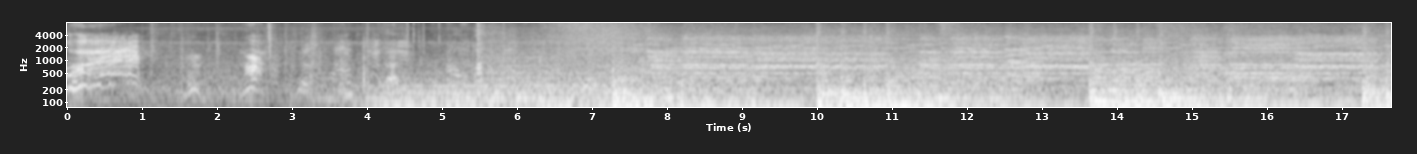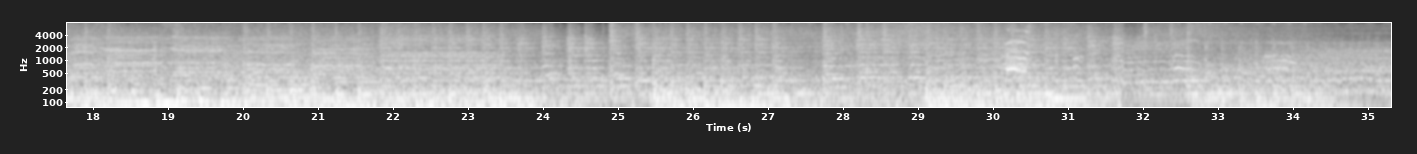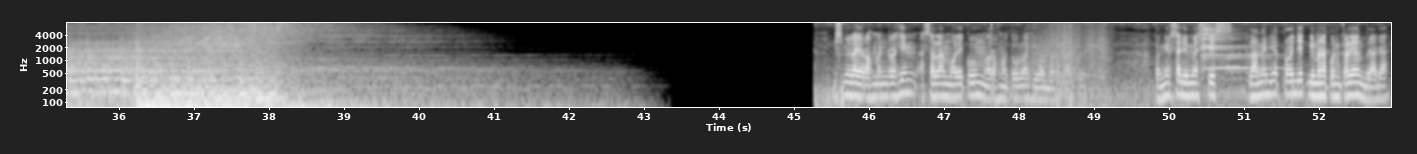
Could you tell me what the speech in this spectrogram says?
うわ Bismillahirrahmanirrahim Assalamualaikum warahmatullahi wabarakatuh Pemirsa di Mestis La Media Project di mana pun kalian berada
